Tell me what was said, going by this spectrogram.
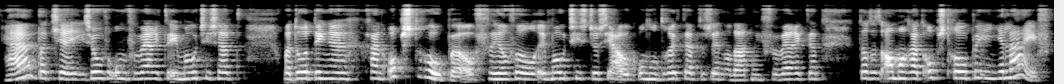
Hè? Dat je zoveel onverwerkte emoties hebt, waardoor dingen gaan opstropen. Of heel veel emoties dus ja, ook onderdrukt hebt, dus inderdaad niet verwerkt hebt. Dat het allemaal gaat opstropen in je lijf.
